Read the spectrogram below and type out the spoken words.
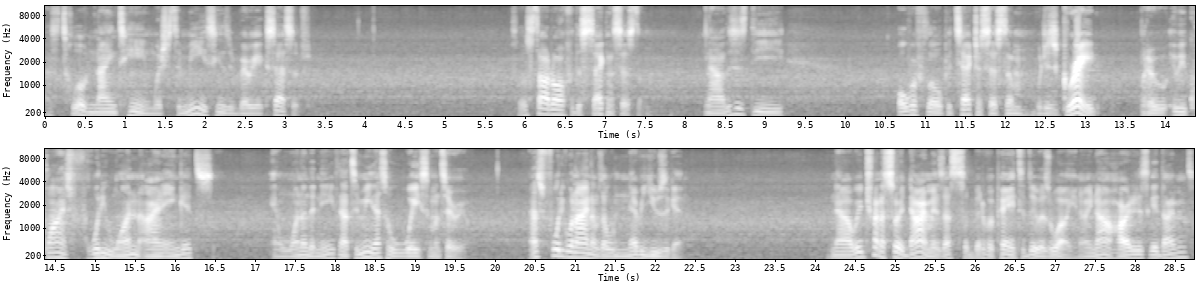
That's a total of 19, which to me seems very excessive. So let's start off with the second system. Now this is the overflow protection system, which is great, but it, it requires 41 iron ingots and one underneath. Now to me, that's a waste of material. That's 41 items I will never use again. Now we're trying to sort diamonds. That's a bit of a pain to do as well. You know, you know how hard it is to get diamonds.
